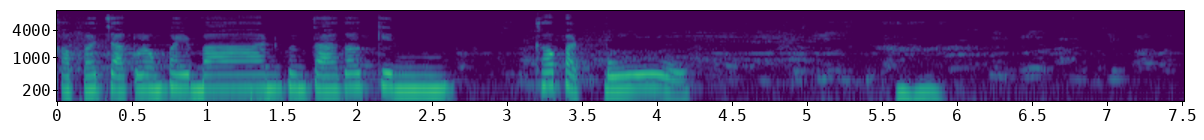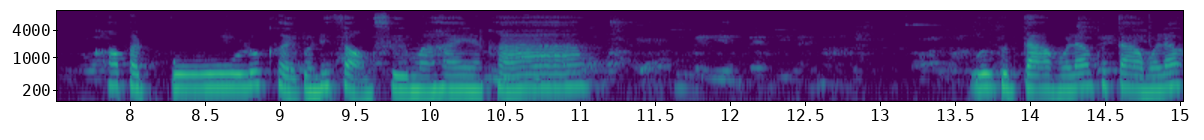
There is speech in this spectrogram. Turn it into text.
กลับมาจากโรงพยาบาล คุณตาก็กินข้าวผัดปูข้าวผัดปูลูกเขยคนที่สองซื้อมาให้นะคะอุ้ยคุณตาออกมาแล้วคุณตาออกมาแล้ว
